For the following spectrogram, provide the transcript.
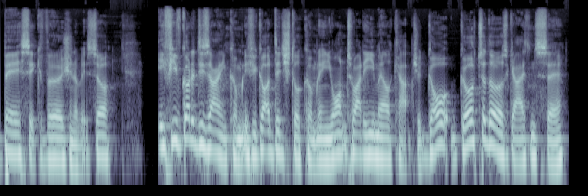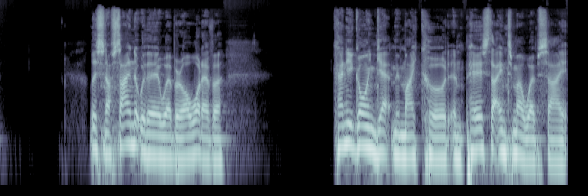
basic version of it. So if you've got a design company, if you've got a digital company and you want to add email capture, go go to those guys and say, listen, I've signed up with Aweber or whatever. Can you go and get me my code and paste that into my website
